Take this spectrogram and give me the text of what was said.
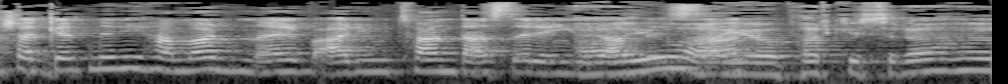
Աշակերտների համար նաեւ արիության դասեր են յուրատեսակ։ Այո, հա։ այո, Փարքի սրահը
